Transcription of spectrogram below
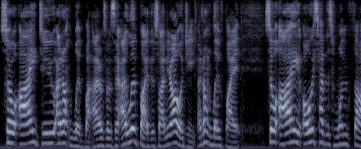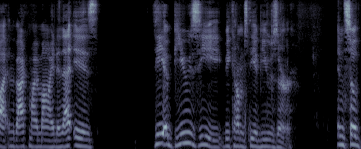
So I do. I don't live by. I was going to say I live by this ideology. I don't live by it. So I always have this one thought in the back of my mind, and that is, the abusee becomes the abuser, and so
